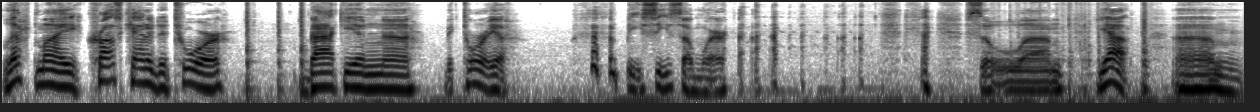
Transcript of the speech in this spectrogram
left my cross Canada tour back in uh, Victoria, BC somewhere. so um, yeah, um,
